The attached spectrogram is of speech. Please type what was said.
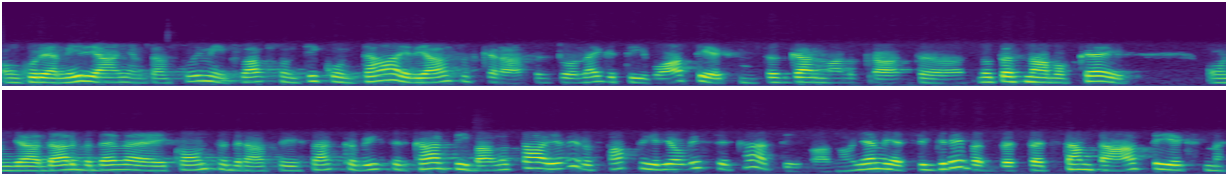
un kuriem ir jāņem tās slimības lapas, un tik un tā ir jāsaskarās ar to negatīvo attieksmi, tas gan, manuprāt, nu, tas nav ok. Un, ja darba devēja konfederācija saka, ka viss ir kārtībā, nu tā jau ir uz papīra, jau viss ir kārtībā. Nu, ņemiet, cik gribat, bet pēc tam tā attieksme,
